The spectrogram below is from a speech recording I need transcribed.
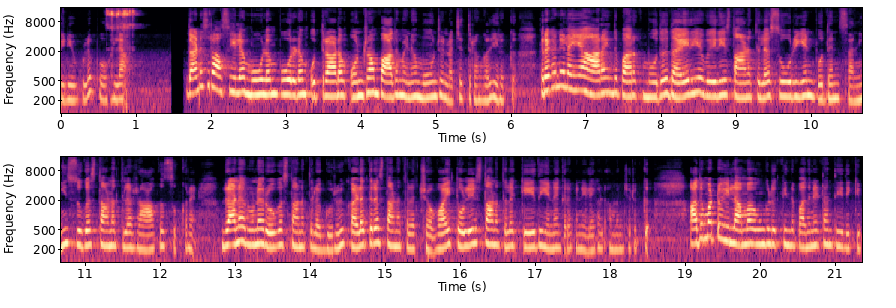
வீடியோக்குள்ளே போகலாம். தனுசு ராசியில் மூலம் பூரிடம் உத்திராடம் ஒன்றாம் பாதம் என மூன்று நட்சத்திரங்கள் இருக்குது கிரகநிலையை ஆராய்ந்து பார்க்கும்போது தைரிய வீரிய ஸ்தானத்தில் சூரியன் புதன் சனி சுகஸ்தானத்தில் ராகு சுக்கிரன் ரண ருண ரோகஸ்தானத்தில் குரு களத்திர ஸ்தானத்தில் செவ்வாய் தொழில் ஸ்தானத்தில் கேது என கிரகநிலைகள் அமைஞ்சிருக்கு. அது மட்டும் இல்லாமல் உங்களுக்கு இந்த பதினெட்டாம் தேதிக்கு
